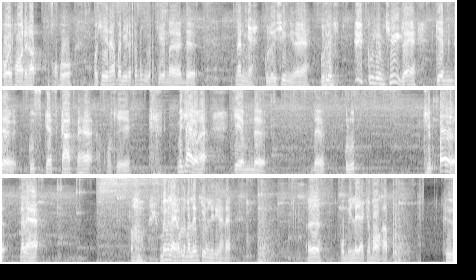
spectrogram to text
โอ้ยพอนะครับ โอ้โห โอเคนะครับ วันนี้เราก็มาอยู่กับเกมเอ่อ The นั่นไง กูลืมชื่อมีแล้วไง กูลืม กูลืมชื่ออีกแล้วไง เกม The Goose Get Card นะฮะ โอเค ไม่ใช่หรอกฮะ เกม The The Groot Keeper นั่นแหละฮะโอ้ไม่เป็นไรครับ เรามาเริ่มเกมเลยดีกว่านะ เออ ผมมีอะไรอยากจะบอกครับ คือ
